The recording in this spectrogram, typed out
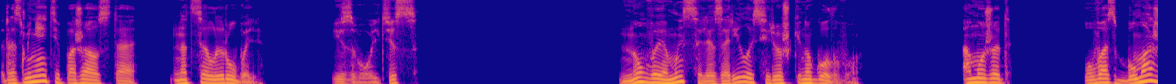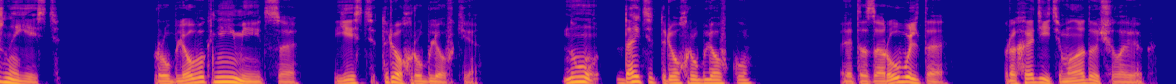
«Разменяйте, пожалуйста, на целый рубль». «Извольтесь». Новая мысль озарила Сережкину голову. «А может, у вас бумажные есть?» «Рублевок не имеется. Есть трехрублевки». «Ну, дайте трехрублевку». «Это за рубль-то? Проходите, молодой человек».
